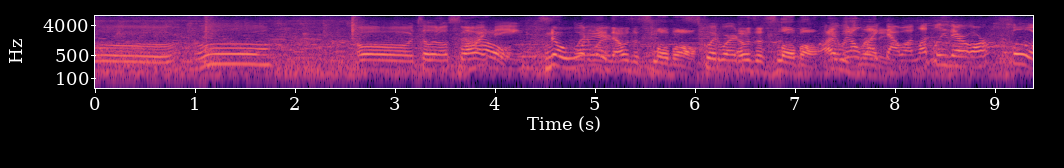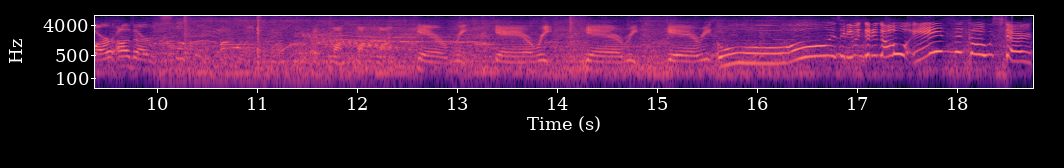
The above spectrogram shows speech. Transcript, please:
Ooh. Ooh. Oh, it's a little slow, I think. No way. That was a slow ball. Squidward. That was a slow ball. I Okay, was we don't ready. like that one. Luckily, there are four others. Come on, come on, come on. Gary, Gary, Gary, Gary. Ooh, ooh, is it even gonna go in the coaster?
